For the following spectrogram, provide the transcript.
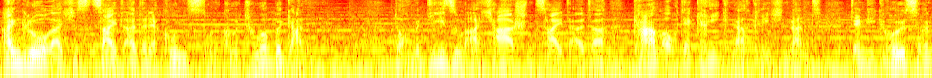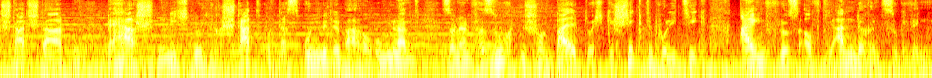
Ein glorreiches Zeitalter der Kunst und Kultur begann. Doch mit diesem archaischen Zeitalter kam auch der Krieg nach Griechenland, denn die größeren Stadtstaaten beherrschten nicht nur ihre Stadt und das unmittelbare Umland, sondern versuchten schon bald durch geschickte Politik Einfluss auf die anderen zu gewinnen.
